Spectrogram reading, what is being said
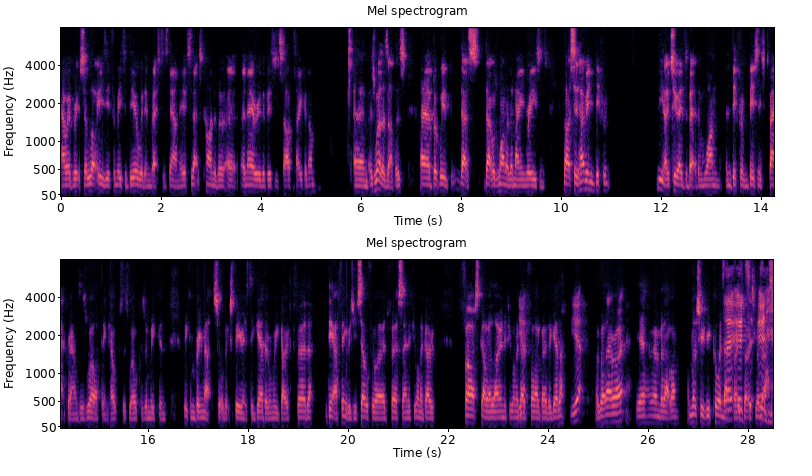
However, it's a lot easier for me to deal with investors down here. So that's kind of a, a, an area of the business I've taken on, um, as well as others. Uh, but we that's that was one of the main reasons. Like I said, having different, you know, two heads are better than one, and different business backgrounds as well. I think helps as well because then we can we can bring that sort of experience together and we go further. I think I think it was yourself who I heard first saying if you want to go fast, go alone. If you want to Yeah. go far, go together. Yeah, I got that right. Yeah, I remember that one. I'm not sure if you coined that Uh, phrase, it's- it's-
